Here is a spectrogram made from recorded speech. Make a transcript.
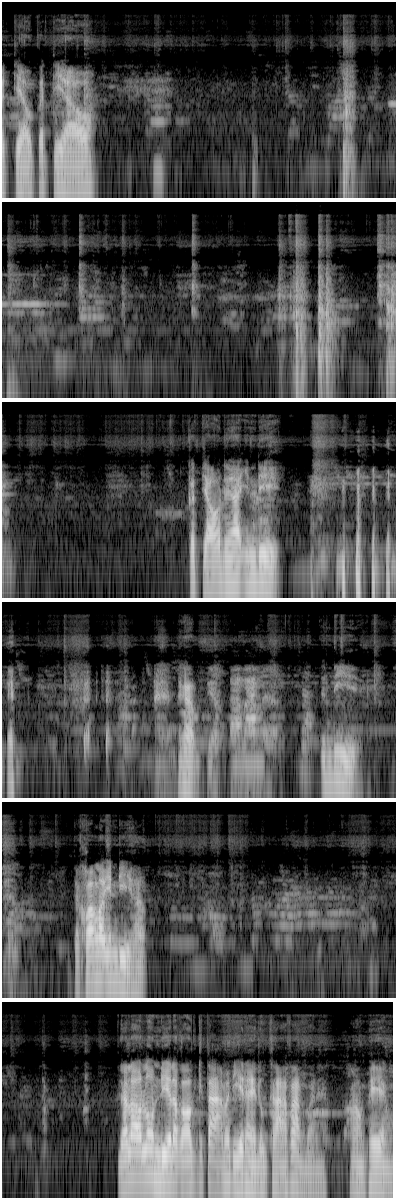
ก๋วยเตี๋ยวก๋วยเตี๋ยวก๋วยเตี๋ยวเนื้ออินดี้นะครับเสียบตานานเลยเหรออินดี้แต่ของเราอินดี้ครับ เดี๋ยวเราล่มณ์ดีแล้วก็เอากีตาร์มาดีดให้ลูกค้าฟังบ่เนี่ยห้องเพลง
